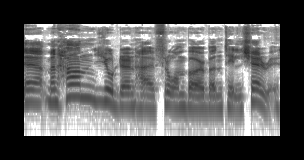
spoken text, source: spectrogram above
Eh, men han gjorde den här från bourbon till sherry.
